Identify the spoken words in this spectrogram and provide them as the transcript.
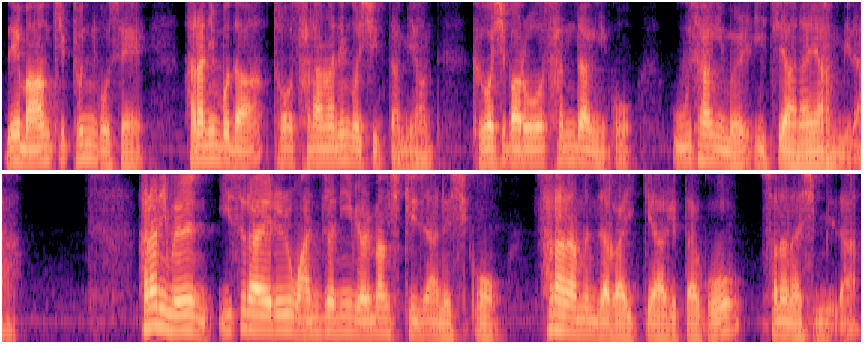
내 마음 깊은 곳에 하나님보다 더 사랑하는 것이 있다면 그것이 바로 산당이고 우상임을 잊지 않아야 합니다. 하나님은 이스라엘을 완전히 멸망시키지 않으시고 살아남은 자가 있게 하겠다고 선언하십니다.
